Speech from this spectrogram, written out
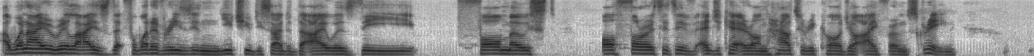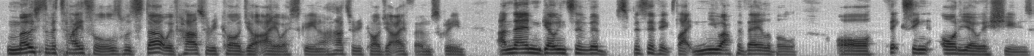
uh, when I realized that for whatever reason YouTube decided that I was the foremost authoritative educator on how to record your iPhone screen, most of the titles would start with how to record your iOS screen or how to record your iPhone screen, and then go into the specifics like new app available or fixing audio issues.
